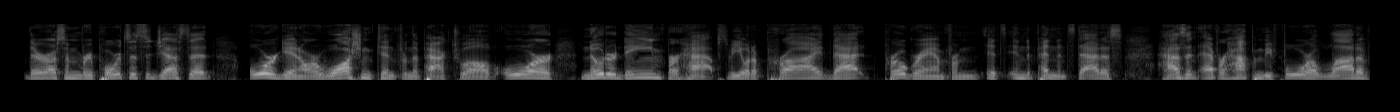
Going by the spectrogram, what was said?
there are some reports that suggest that Oregon or Washington from the Pac 12 or Notre Dame, perhaps, to be able to pry that program from its independent status hasn't ever happened before. A lot of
